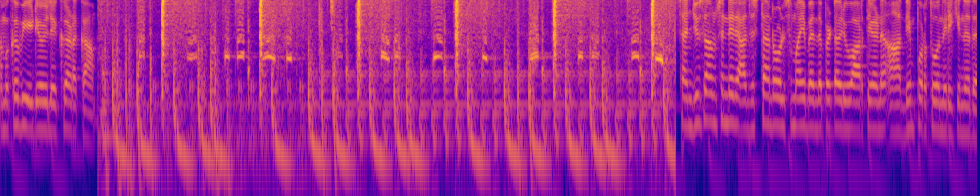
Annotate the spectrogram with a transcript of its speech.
നമുക്ക് വീഡിയോയിലേക്ക് കടക്കാം. സഞ്ജു സാംസന്റെ രാജസ്ഥാൻ റോയൽസുമായി ബന്ധപ്പെട്ട ഒരു വാർത്തയാണ് ആദ്യം പുറത്തു വന്നിരിക്കുന്നത്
